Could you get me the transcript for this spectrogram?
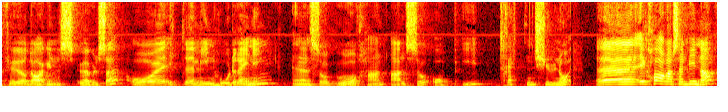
før dagens øvelse. Og etter min hoderegning så går han altså opp i 13-7 nå. Eh, jeg har altså en vinner,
